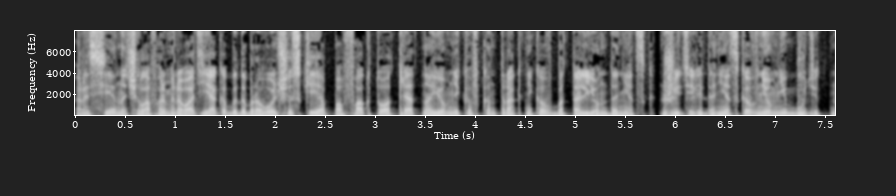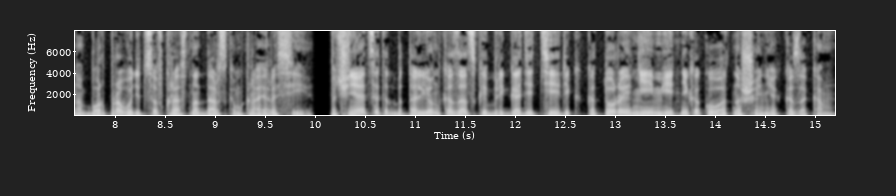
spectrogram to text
Россия начала формировать якобы добровольческий, а по факту отряд наемников-контрактников батальон Донецк. Жителей Донецка в нем не будет. Набор проводится в Краснодарском крае России. Подчиняется этот батальон казацкой бригаде «Терек», которая не имеет никакого отношения к казакам.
